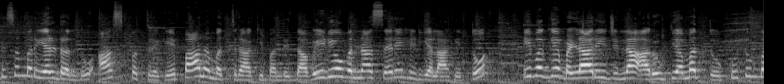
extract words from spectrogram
ಡಿಸೆಂಬರ್ ಎರಡರಂದು ಆಸ್ಪತ್ರೆಗೆ ಪಾಲಮತ್ರಾಗಿ ಬಂದಿದ್ದ ವಿಡಿಯೋವನ್ನ ಸೆರೆ ಹಿಡಿಯಲಾಗಿತ್ತು. ಈ ಬಗ್ಗೆ ಬಳ್ಳಾರಿ ಜಿಲ್ಲಾ ಆರೋಗ್ಯ ಮತ್ತು ಕುಟುಂಬ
